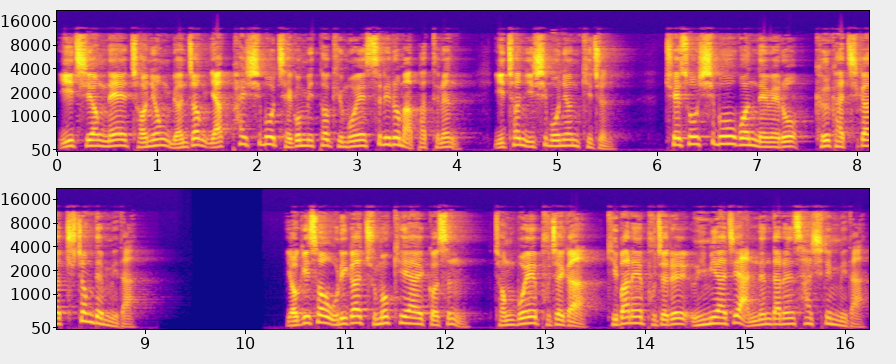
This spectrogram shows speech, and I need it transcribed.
이 지역 내 전용 면적 약 85제곱미터 규모의 3룸 아파트는 2025년 기준 최소 15억 원 내외로 그 가치가 추정됩니다. 여기서 우리가 주목해야 할 것은 정보의 부재가 기반의 부재를 의미하지 않는다는 사실입니다.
